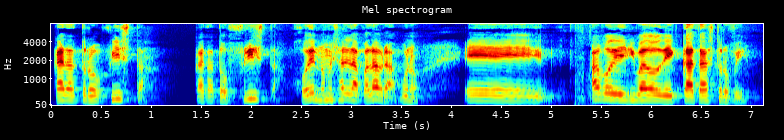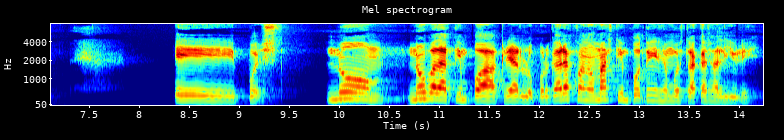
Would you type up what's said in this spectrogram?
catastrofista, catastrofista. Joder, no me sale la palabra. Bueno, eh, algo derivado de catástrofe. Eh, pues no, no os va a dar tiempo a crearlo, porque ahora es cuando más tiempo tenéis en vuestra casa libre.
